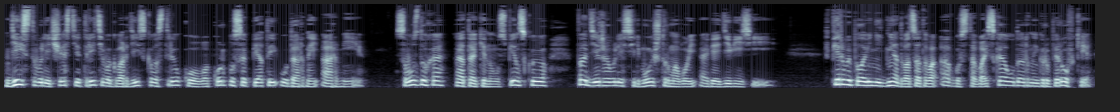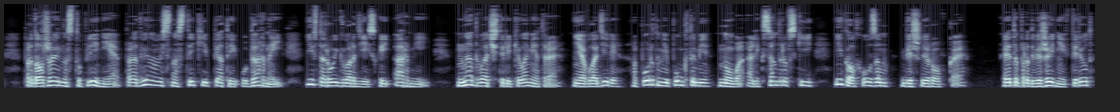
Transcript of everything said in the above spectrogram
действовали части третьего гвардейского стрелкового корпуса 5-й ударной армии. С воздуха атаки на Успенскую поддерживали 7-й штурмовой авиадивизией. В первой половине дня 20 августа войска ударной группировки, продолжая наступление, продвинулись на стыке 5-й ударной и 2-й гвардейской армий на 2-4 километра и овладели опорными пунктами Новоалександровский и колхозом Бешлеровка. Это продвижение вперед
